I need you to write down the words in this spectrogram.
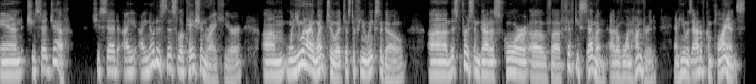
and she said, Jeff, she said, I, I noticed this location right here. Um, when you and I went to it just a few weeks ago, uh, this person got a score of uh, 57 out of 100, and he was out of compliance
